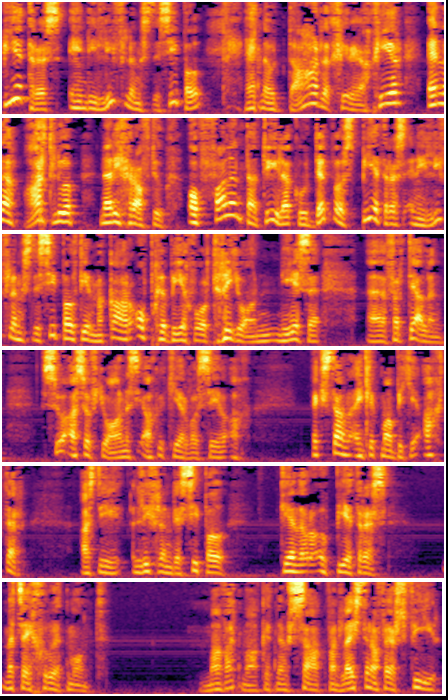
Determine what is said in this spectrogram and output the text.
Petrus en die lieflingsdisipel het nou dadelik gereageer en hulle hardloop na die graf toe. Opvallend natuurlik hoe dikwels Petrus en die lieflingsdisipel teen mekaar opgebeeg word in die Johannese uh, vertelling, so asof Johannes elke keer wil sê, "Ag, ek staan eintlik maar bietjie agter as die lieflingsdisipel teenoor ou Petrus met sy groot mond." Maar wat maak dit nou saak? Want luister na vers 4.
